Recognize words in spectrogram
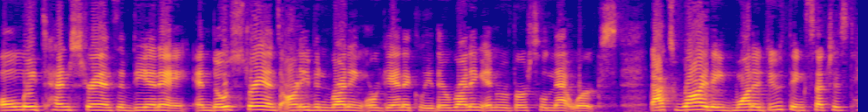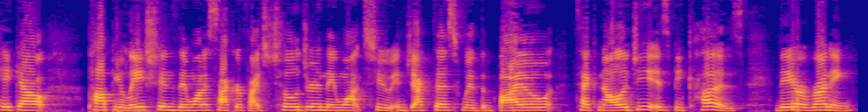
only 10 strands of DNA, and those strands aren't even running organically. They're running in reversal networks. That's why they want to do things such as take out populations, they want to sacrifice children, they want to inject us with biotechnology, is because they are running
